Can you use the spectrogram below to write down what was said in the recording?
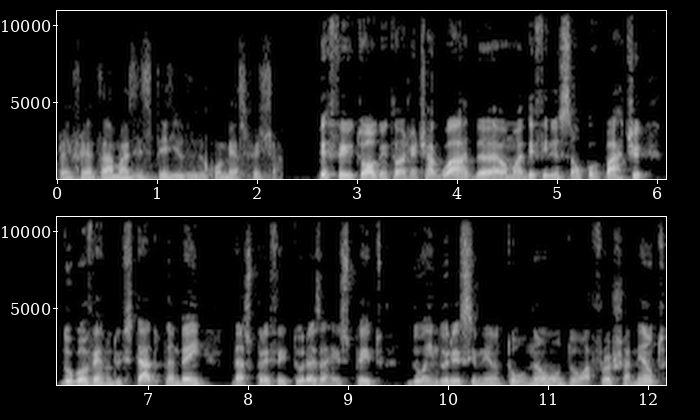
para enfrentar mais esse período do comércio fechado. Perfeito, Aldo. Então a gente aguarda uma definição por parte do governo do estado, também das prefeituras a respeito do endurecimento ou não do afrouxamento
